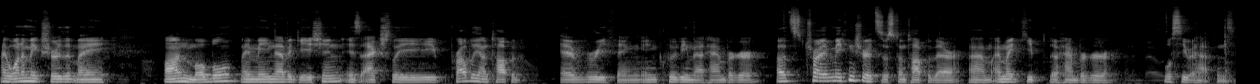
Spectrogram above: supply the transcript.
I want to make sure that my on mobile, my main navigation is actually probably on top of everything, including that hamburger. Let's try making sure it's just on top of there. Um, I might keep the hamburger. We'll see what happens.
